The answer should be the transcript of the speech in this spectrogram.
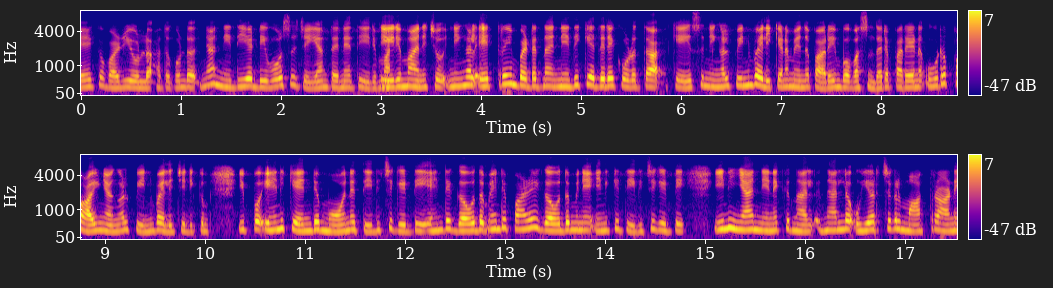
ഏക വഴിയുള്ളൂ. അതുകൊണ്ട് ഞാൻ നിധിയെ ഡിവോഴ്സ് ചെയ്യാൻ തന്നെ തീരുമാനിച്ചു. നിങ്ങൾ എത്രയും പെട്ടെന്ന് നിധിക്കെതിരെ കൊടുത്ത കേസ് നിങ്ങൾ പിൻവലിക്കണം എന്ന് പറയുമ്പോൾ വസുന്ധര പറയണ ഉറപ്പായും ഞങ്ങൾ പിൻവലിച്ചിരിക്കും. ഇപ്പോൾ എനിക്ക് എന്റെ മോനെ തിരിച്ചു കിട്ടി എന്റെ ഗൗതം എന്റെ പഴയ ഗൗതമിനെ എനിക്ക് തിരിച്ചു കിട്ടി. ഇനി ഞാൻ നിനക്ക് നല്ല ഉയർച്ചകൾ മാത്രമാണ്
